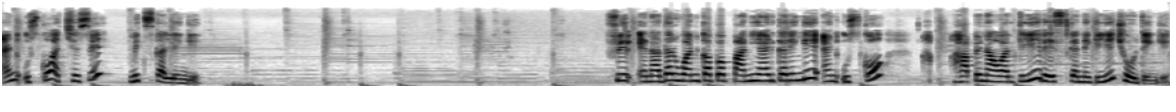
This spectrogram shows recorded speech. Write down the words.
एंड उसको अच्छे से मिक्स कर लेंगे फिर अनदर वन कप ऑफ़ पानी ऐड करेंगे एंड उसको हाफ़ एन आवर के लिए रेस्ट करने के लिए छोड़ देंगे।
